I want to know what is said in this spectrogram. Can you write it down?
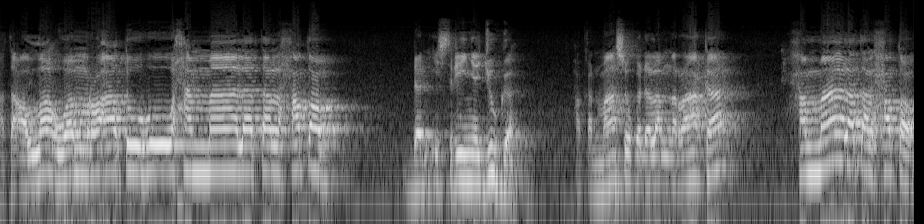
kata Allah wamra'atuhu hammalatal hatab. Dan istrinya juga akan masuk ke dalam neraka hammalatal hatab.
